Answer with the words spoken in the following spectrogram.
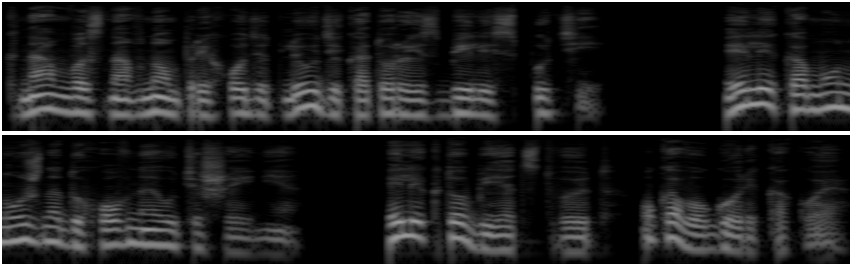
К нам в основном приходят люди, которые сбились с пути. Или кому нужно духовное утешение. Или кто бедствует, у кого горе какое.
